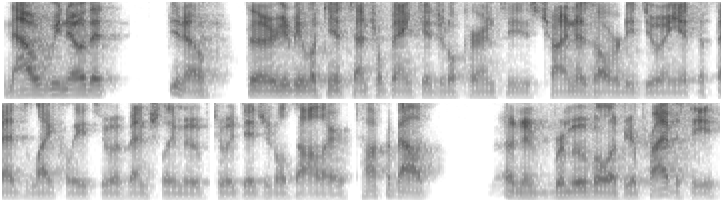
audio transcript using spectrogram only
Now we know that you know they're going to be looking at central bank digital currencies. China's already doing it. The Fed's likely to eventually move to a digital dollar. Talk about a removal of your privacy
